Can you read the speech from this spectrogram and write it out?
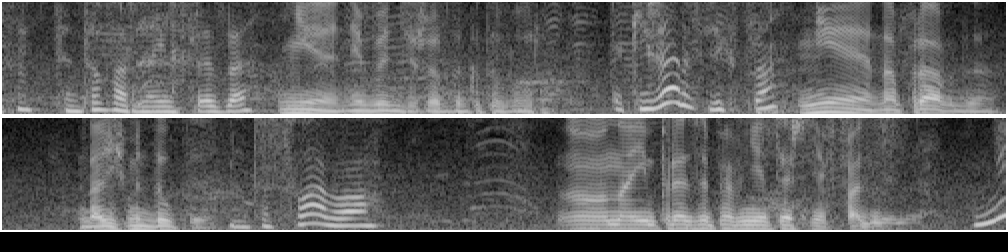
ten towar na imprezę. Nie, nie będzie żadnego towaru. Taki żarcik, co? Nie, naprawdę. Daliśmy dupy. No to słabo. No, na imprezę pewnie też nie wpadniemy. Nie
